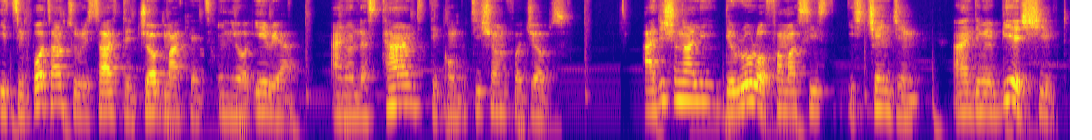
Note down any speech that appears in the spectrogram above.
it's important to research the job market in your area and understand the competition for jobs. Additionally, the role of pharmacists is changing and there may be a shift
